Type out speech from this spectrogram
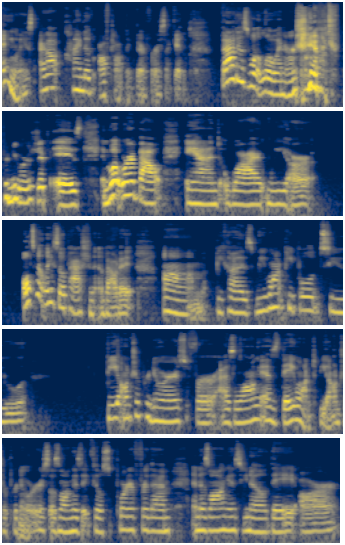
Anyways, I got kind of off topic there for a second. That is what low energy entrepreneurship is and what we're about and why we are ultimately so passionate about it um, because we want people to be entrepreneurs for as long as they want to be entrepreneurs, as long as it feels supportive for them, and as long as, you know, they are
